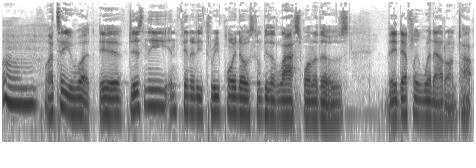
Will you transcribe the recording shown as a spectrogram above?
Um, Well, I tell you what. If Disney Infinity 3.0 is going to be the last one of those, they definitely went out on top.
